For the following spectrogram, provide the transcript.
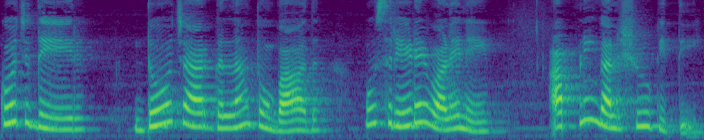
ਕੁਝ ਦੇਰ ਦੋ ਚਾਰ ਗੱਲਾਂ ਤੋਂ ਬਾਅਦ ਉਸ ਰੇੜੇ ਵਾਲੇ ਨੇ ਆਪਣੀ ਗੱਲ ਸ਼ੁਰੂ ਕੀਤੀ।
